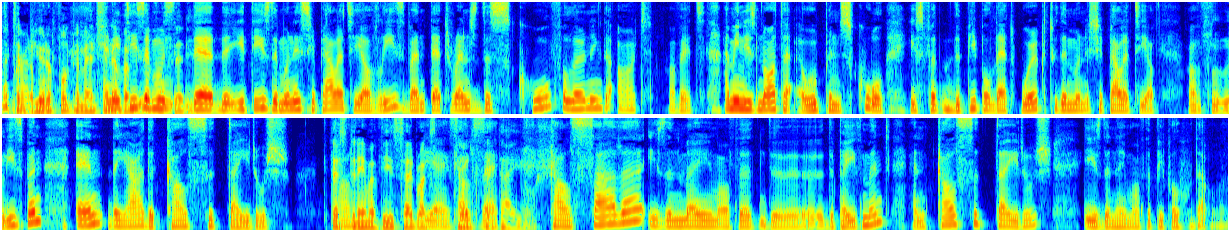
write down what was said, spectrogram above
It's That's a beautiful dimension And of it a is, a mun- city. the, the, it is the municipality of Lisbon that runs the school for learning the art of it. I mean, it's not an open school. It's for the people that work to the municipality of, of Lisbon, and they are the calceteiros. That's the name of these sidewalks. Yes, Calceteiros. exactly. Calçada is the name of the, the, the pavement, and calceteiros is the name of the people who that were.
